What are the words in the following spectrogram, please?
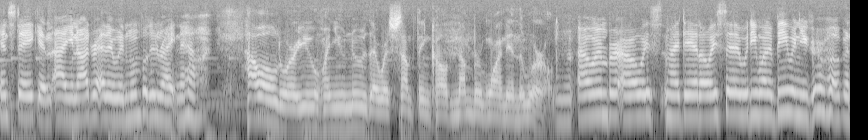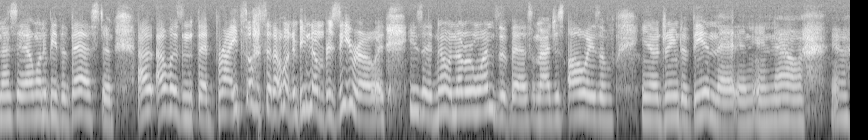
in stake, and I, you know, I'd rather win Wimbledon right now. How old were you when you knew there was something called number one in the world? Mm, I remember I always, my dad always said, "What do you want to be when you grow up?" And I said, "I want to be the best." And I, I wasn't that bright, so I said, "I want to be number zero." And he said, "No, number one's the best." And I just always have, you know, dreamed of being that. And and now, yeah.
